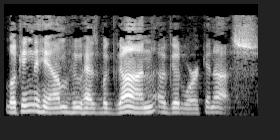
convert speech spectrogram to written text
Looking to Him who has begun a good work in us.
